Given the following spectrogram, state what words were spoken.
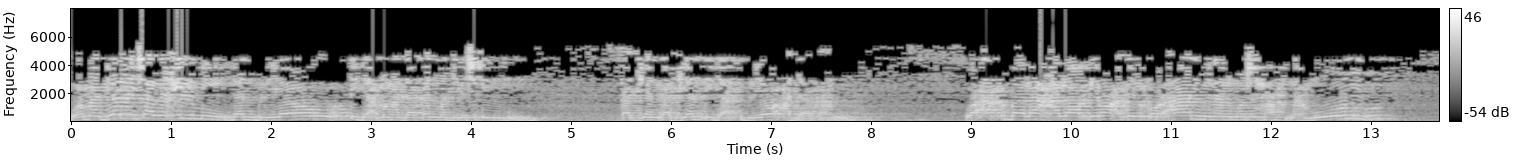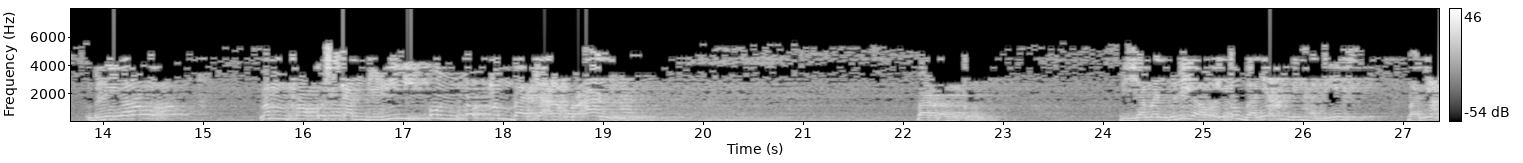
Wa majalisal ilmi dan beliau tidak mengadakan majelis ilmu. Kajian-kajian tidak beliau adakan. Wa aqbala ala qiraatil Quran minal mushaf namun beliau memfokuskan diri untuk membaca Al-Quran. Barakallahu. Di zaman beliau itu banyak ahli hadis, banyak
